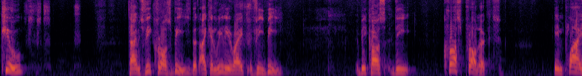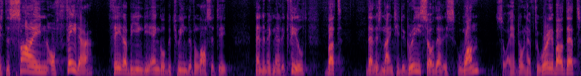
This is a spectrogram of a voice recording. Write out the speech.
Q times V cross B, but I can really write VB because the cross product implies the sine of theta, theta being the angle between the velocity and the magnetic field, but that is 90 degrees, so that is 1, so I don't have to worry about that.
